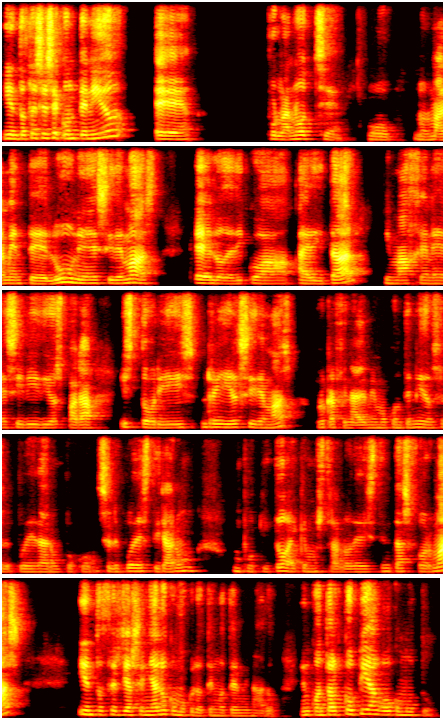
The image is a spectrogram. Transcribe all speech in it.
Y entonces ese contenido eh, por la noche o normalmente lunes y demás, eh, lo dedico a, editar imágenes y vídeos para stories, reels y demás, porque al final el mismo contenido se le puede dar un poco, se le puede estirar un, un poquito, hay que mostrarlo de distintas formas y entonces ya señalo como que lo tengo terminado. En cuanto al copy hago como tú.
